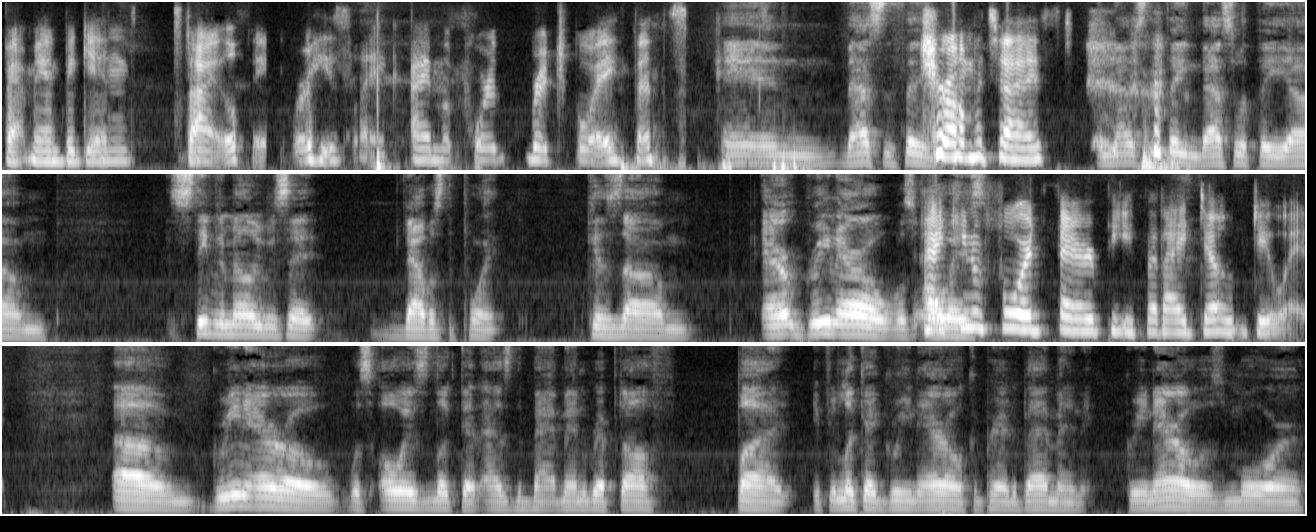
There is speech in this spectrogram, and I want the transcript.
Batman Begins style thing where he's like I'm a poor rich boy that's And that's the thing. traumatized. And that's the thing. That's what the um, Stephen Amell even said. That was the point, because um, Arrow, Green Arrow was I can afford therapy but I don't do it. um, Green Arrow was always looked at as the Batman ripped off. But if you look at Green Arrow compared to Batman, Green Arrow is more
